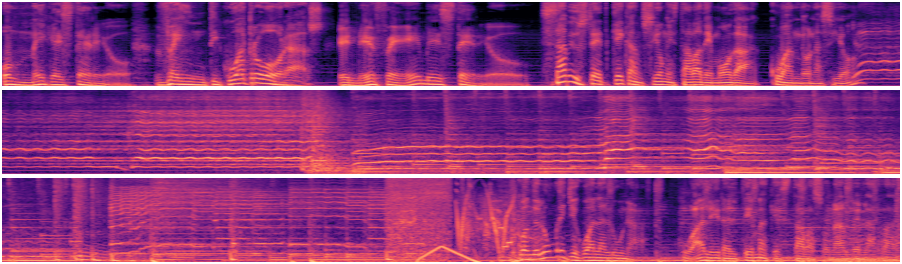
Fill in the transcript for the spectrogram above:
Omega Estéreo, 24 horas en FM Estéreo. ¿Sabe usted qué canción estaba de moda cuando nació? Cuando el hombre llegó a la luna, ¿cuál era el tema que estaba sonando en la radio?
